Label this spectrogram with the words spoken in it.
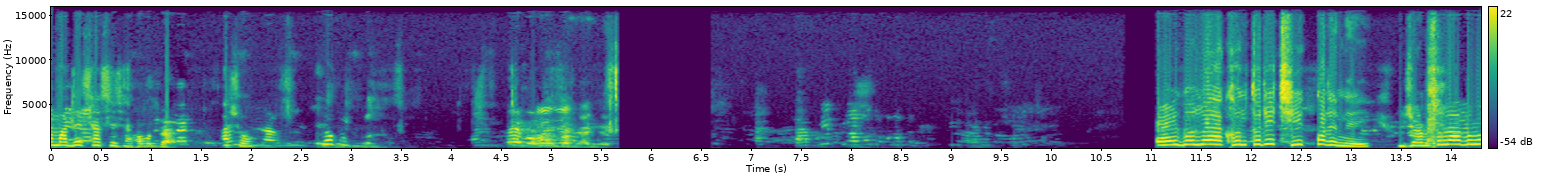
আমাদের আসো। এখন তোরে ঠিক করে নেই। যন্ত্রণাগুলো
